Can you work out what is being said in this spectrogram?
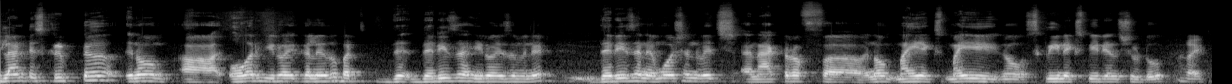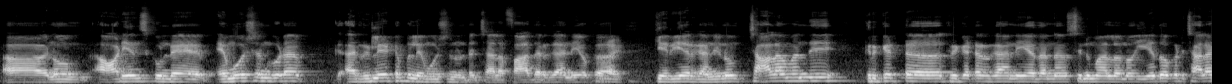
ఇలాంటి స్క్రిప్ట్ యునో ఓవర్ హీరోయిక్గా లేదు but there is a heroism in it there is an emotion which an actor of you know my ex my you know screen experience should do you know ఆడియన్స్కి ఉండే ఎమోషన్ కూడా రిలేటబుల్ ఎమోషన్ ఉంటుంది. చాలా ఫాదర్ కానీ ఒక. కెరియర్ కానీ చాలా మంది క్రికెట్ క్రికెటర్ కానీ ఏదన్నా సినిమాల్లోనో ఏదో ఒకటి చాలా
